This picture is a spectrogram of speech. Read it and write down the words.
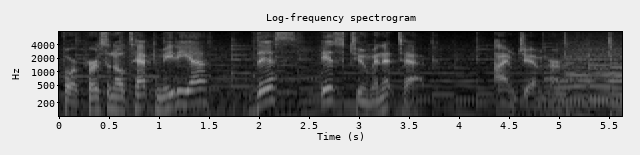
For Personal Tech Media, this is 2 Minute Tech. I'm Jim Herman.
